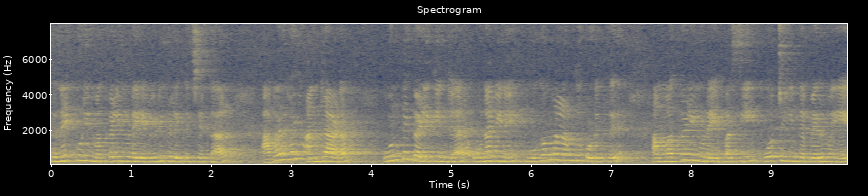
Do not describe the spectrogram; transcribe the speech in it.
திணைக்குடி மக்களினுடைய வீடுகளுக்கு சென்றால் அவர்கள் அன்றாடம் உண்டு கழிக்கின்ற உணவினை முகமலர்ந்து கொடுத்து அம்மக்களினுடைய பசியை போற்றுகின்ற பெருமையை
